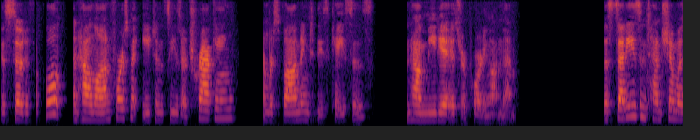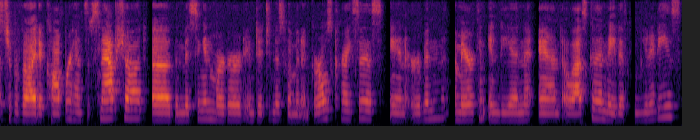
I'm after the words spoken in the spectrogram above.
is so difficult and how law enforcement agencies are tracking and responding to these cases and how media is reporting on them. The study's intention was to provide a comprehensive snapshot of the missing and murdered Indigenous women and girls crisis in urban American Indian and Alaska Native communities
